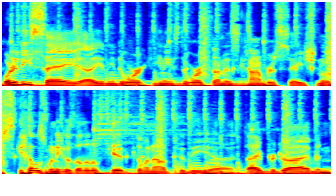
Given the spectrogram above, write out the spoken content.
what did he say? Uh, you need to work. He needs to work on his conversational skills when he was a little kid coming out to the uh, diaper drive, and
